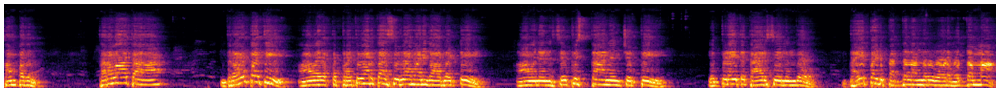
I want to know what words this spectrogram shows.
సంపదలు. తర్వాత ద్రౌపది ఆమె యొక్క ప్రతివర్త శిరోమణి కాబట్టి ఆమె నేను శపిస్తానని చెప్పి ఎప్పుడైతే తారశీలిందో భయపడి పెద్దలందరూ కూడా వద్దమ్మా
